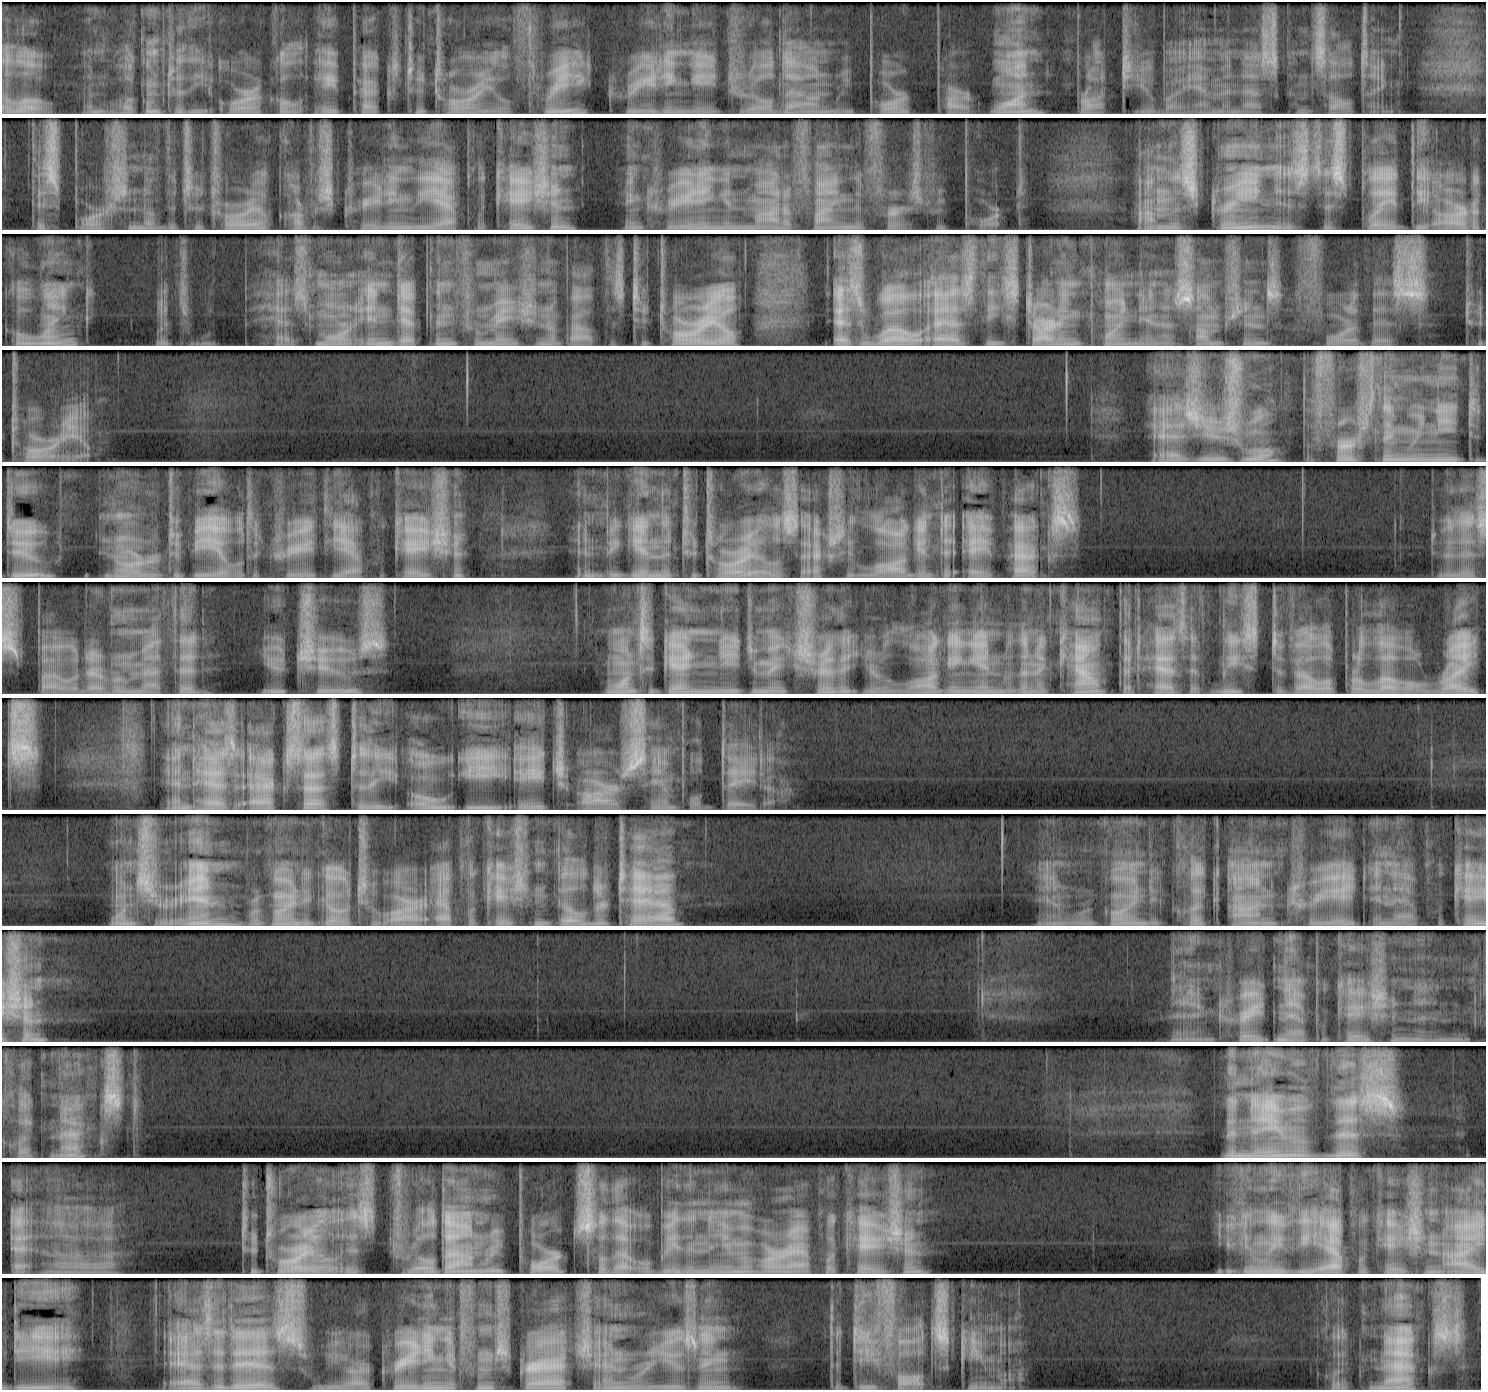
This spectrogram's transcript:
Hello and welcome to the Oracle Apex Tutorial 3 Creating a Drill Down Report Part 1 brought to you by M&S Consulting. This portion of the tutorial covers creating the application and creating and modifying the first report. On the screen is displayed the article link which has more in-depth information about this tutorial as well as the starting point and assumptions for this tutorial. As usual, the first thing we need to do in order to be able to create the application and begin the tutorial is actually log into Apex. Do this by whatever method you choose. Once again, you need to make sure that you're logging in with an account that has at least developer level rights and has access to the OEHR sample data. Once you're in, we're going to go to our Application Builder tab and we're going to click on create an application. And create an application and click next. The name of this uh, tutorial is drill down report so that will be the name of our application. You can leave the application ID as it is. We are creating it from scratch and we're using the default schema Click Next.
